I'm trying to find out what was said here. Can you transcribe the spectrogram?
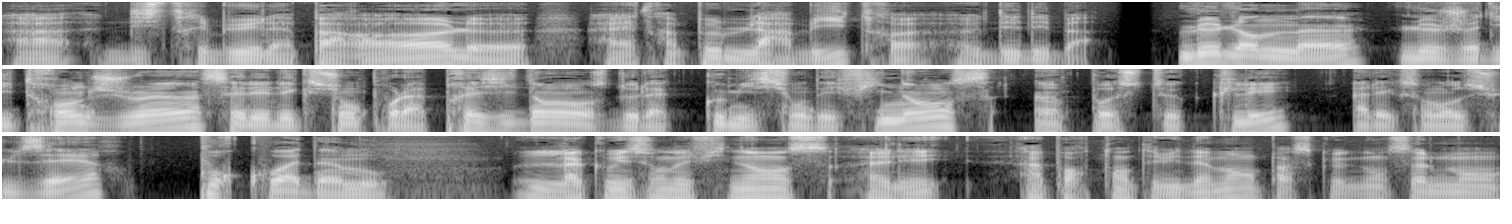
à distribuer la parole, euh, à être un peu l'arbitre euh, des débats. Le lendemain, le jeudi 30 juin, c'est l'élection pour la présidence de la Commission des finances, un poste clé, Alexandre Sulzer. Pourquoi d'un mot? La Commission des finances, elle est importante évidemment parce que non seulement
